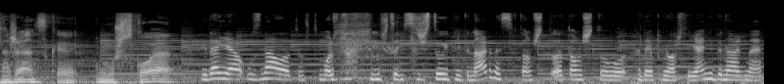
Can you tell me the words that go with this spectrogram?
на женское и мужское. Когда я узнала о том, что можно, ну, что существует небинарность, о том, что, о том, что когда я поняла, что я не бинарная,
